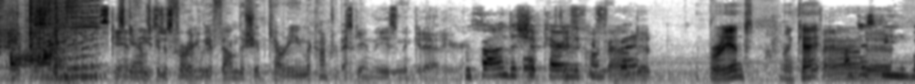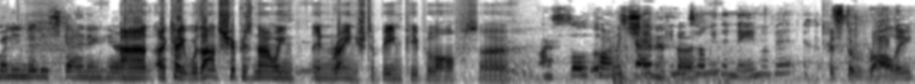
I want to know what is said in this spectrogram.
Scan Scans these, just the confirm we have found the ship carrying the contraband. Scan these and then get out of here. We found the oh, ship Oh, carrying the if we found it. brilliant. Okay. I've just it. been willy nilly scanning here. And okay, well that ship is now in, in range to beam people off. So I still Wh- can't Which ship? it Can though. you tell me the name of it? It's the Raleigh.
